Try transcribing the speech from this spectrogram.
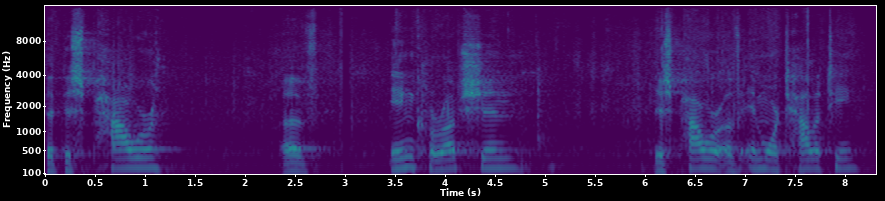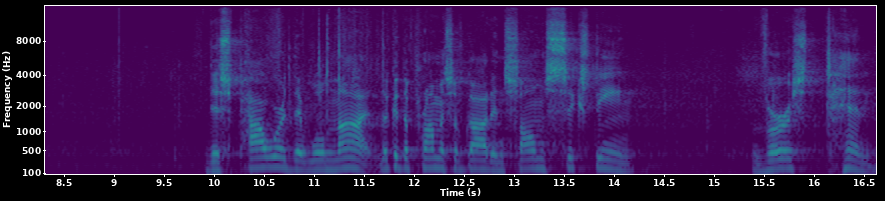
that this power of incorruption, this power of immortality, this power that will not, look at the promise of God in Psalm 16, verse 10.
